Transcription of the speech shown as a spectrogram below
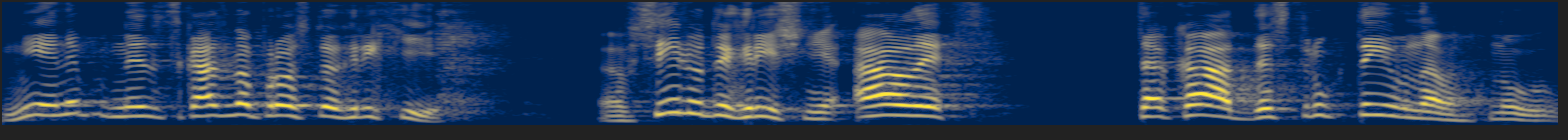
Ні, не, не сказано просто гріхи. Всі люди грішні, але така деструктивна ну,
